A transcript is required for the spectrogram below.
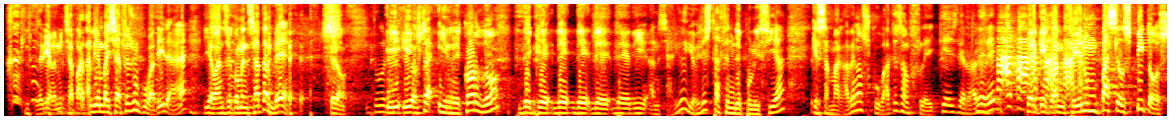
És a dir, a la mitja part podíem baixar a fer un cubatilla, eh? I abans de començar també. Però, Dura. i, i, ostres, i recordo de, que, de, de, de, de dir, en sèrio, jo he d'estar fent de policia que s'amagaven els cubates al flequeix de darrere perquè quan feien un passe els pitos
